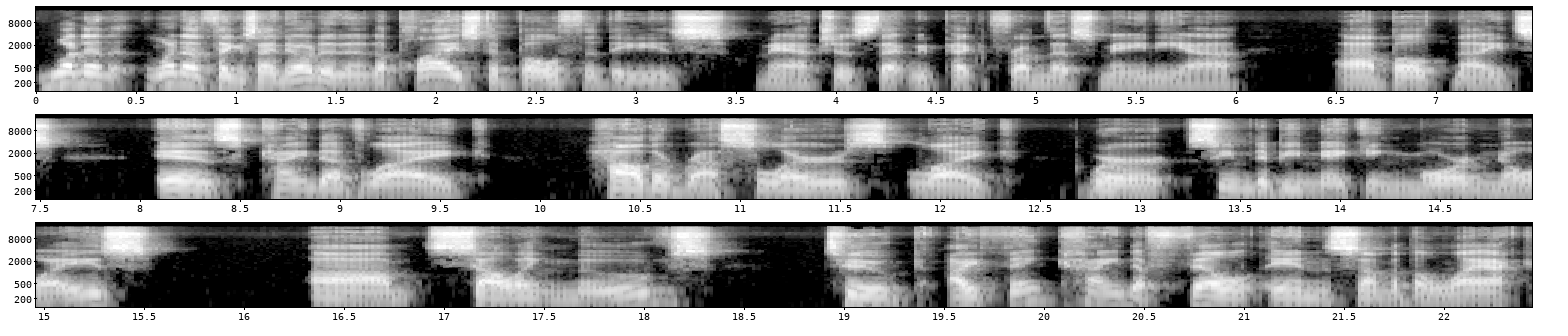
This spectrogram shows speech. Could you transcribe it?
One of the, one of the things I noted, and it applies to both of these matches that we picked from this mania, uh, both nights, is kind of like how the wrestlers like were seem to be making more noise um selling moves to i think kind of fill in some of the lack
